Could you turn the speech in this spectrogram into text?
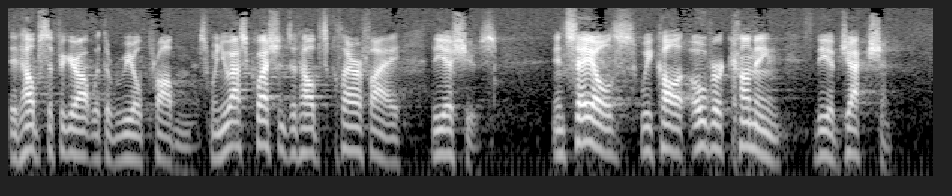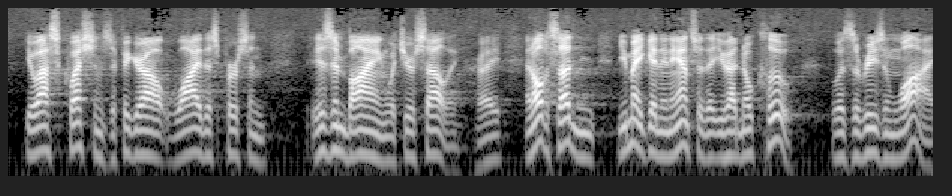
It helps to figure out what the real problem is. When you ask questions, it helps clarify the issues. In sales, we call it overcoming the objection. You ask questions to figure out why this person isn't buying what you're selling, right? And all of a sudden, you may get an answer that you had no clue was the reason why,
